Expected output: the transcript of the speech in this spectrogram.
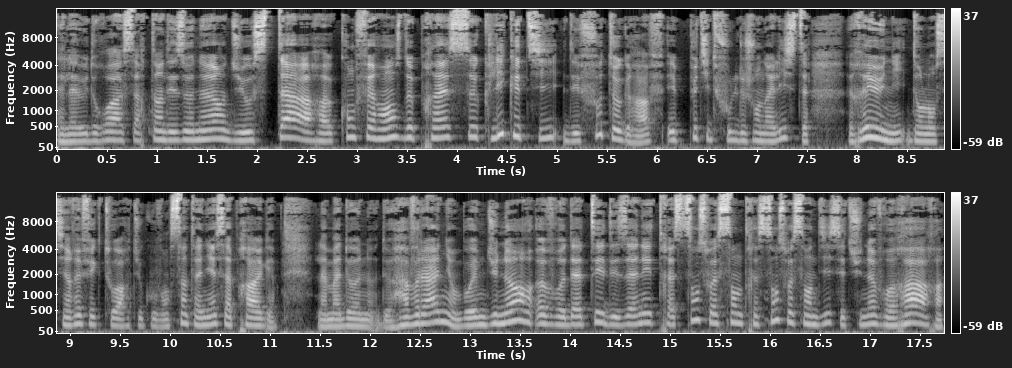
Elle a eu droit à certains des honneurs du Star, conférence de presse, cliquetis des photographes et petite foule de journalistes réunis dans l'ancien réfectoire du couvent Sainte-Agnès à Prague. La Madone de Havragne, en Bohème du Nord, œuvre datée des années 1360-1370, est une œuvre rare,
